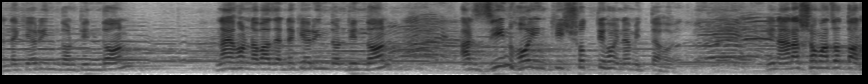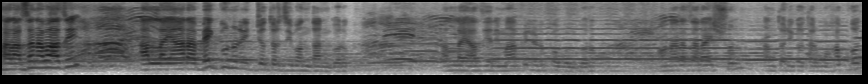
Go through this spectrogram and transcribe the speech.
এন্ডা কেউ ইন্দন টিন্দন? নাই, হন না, বাজ টিন্দন? আর জিন হয় ইনকি সত্যি হয় না মিথ্যা হয় ইন আরা সমাজত দরকার আছে না বাজি? আল্লাহ আরা বেগুনের ইজ্জতের জীবন দান করুক। আল্লাহ আজিয়ারি মাহফিলের কবুল করুক। ওনারা যারা শুন আন্তরিকতার মোহাব্বত,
